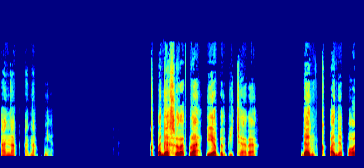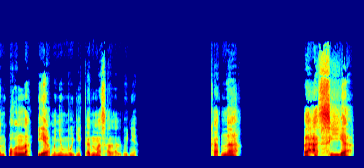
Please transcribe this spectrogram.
anak-anaknya. Kepada suratlah ia berbicara, dan kepada pohon-pohonlah ia menyembunyikan masa lalunya. Karena rahasia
